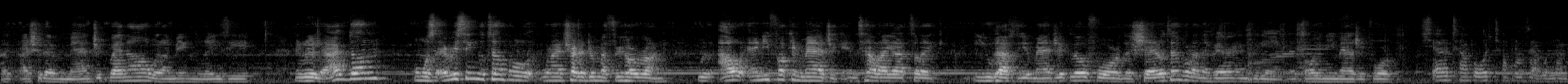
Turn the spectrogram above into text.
Like I should have magic by now, but I'm being lazy. And really, I've done almost every single temple when I try to do my three heart run without any fucking magic until I got to like. You have to get magic though for the Shadow Temple and the very end of the game. That's all you need magic for. Shadow Temple, what temple is that? What number?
